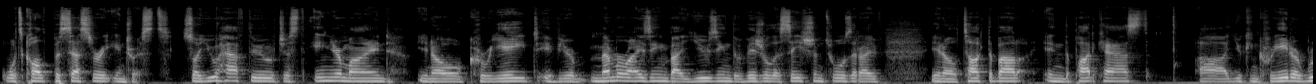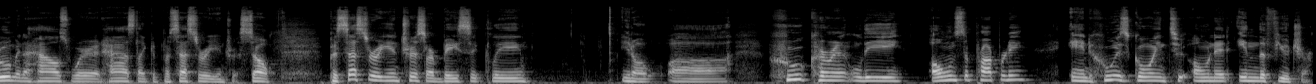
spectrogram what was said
what's called possessory interests. So, you have to just in your mind, you know, create, if you're memorizing by using the visualization tools that I've, you know, talked about in the podcast, uh, you can create a room in a house where it has like a possessory interest. So, possessory interests are basically you know, uh, who currently owns the property and who is going to own it in the future.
